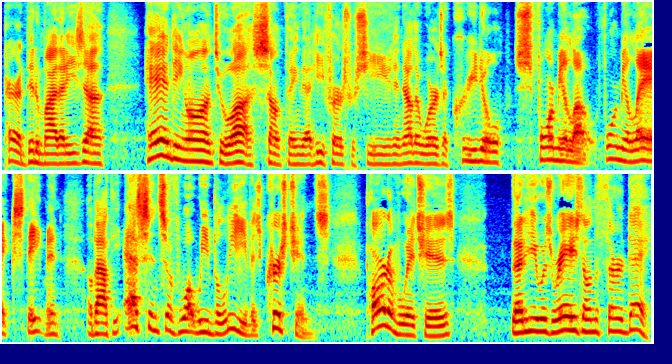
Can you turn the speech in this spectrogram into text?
paradidomai, that he's uh, handing on to us something that he first received. In other words, a creedal formula, formulaic statement about the essence of what we believe as Christians. Part of which is that he was raised on the third day.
